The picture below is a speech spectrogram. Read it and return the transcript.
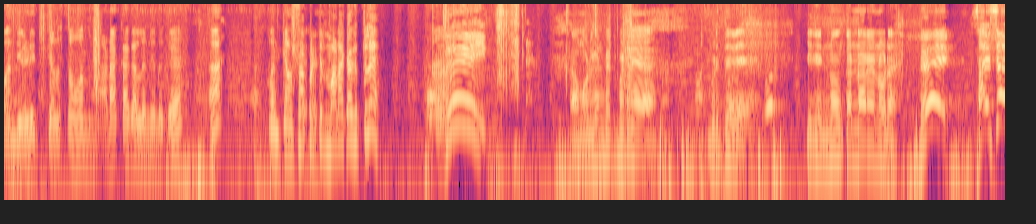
ಒಂದ್ ಹೇಳಿದ ಕೆಲಸ ಒಂದ್ ಮಾಡಕ್ಕಾಗಲ್ಲ ನಿನಗ ಆ? ಒಂದ್ ಕೆಲಸ ಕೊಟ್ಟಿದ್ ಹೇ. ಆ ಹುಡುಗನ್ ಬಿಟ್ಬಿಟ್ರಿ ಬಿಡ್ತೀವಿ. ಈಗ ಇನ್ನೊಂದ್ ಕಣ್ಣಾರ ನೋಡ. ಏಯ್ ಸಾಯ್ಸೆ!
